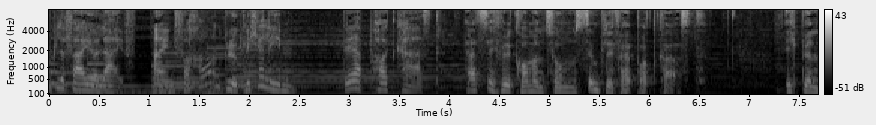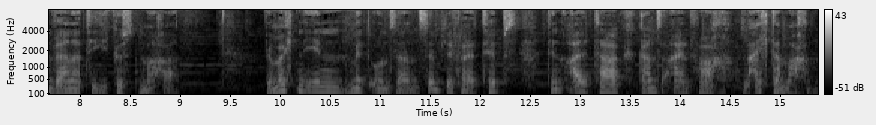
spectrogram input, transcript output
Simplify Your Life. Einfacher und glücklicher Leben. Der Podcast. Herzlich willkommen zum Simplify Podcast. Ich bin Werner Tigi Küstenmacher. Wir möchten Ihnen mit unseren Simplify-Tipps den Alltag ganz einfach leichter machen.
